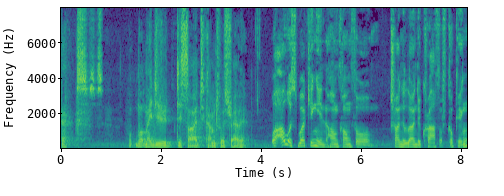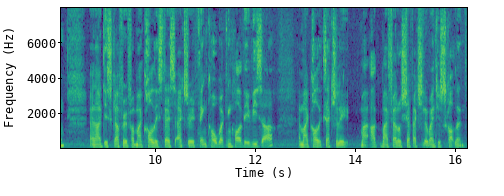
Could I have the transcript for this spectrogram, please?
what made you decide to come to Australia? Well, I was working in Hong Kong for trying to learn the craft of cooking, and I discovered from my colleagues there's actually a thing called working holiday visa, and my colleagues actually my uh, my fellow chef actually went to Scotland,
